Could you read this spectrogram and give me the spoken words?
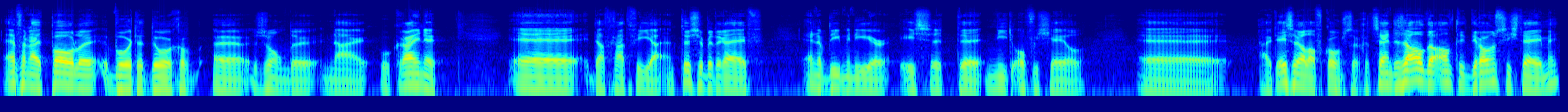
En vanuit Polen wordt het doorgezonden naar Oekraïne. Eh, dat gaat via een tussenbedrijf. En op die manier is het eh, niet officieel eh, uit Israël afkomstig. Het zijn dezelfde antidronesystemen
